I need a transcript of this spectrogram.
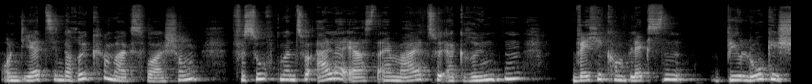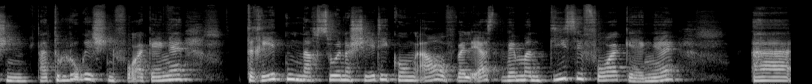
Und jetzt in der Rückenmarksforschung versucht man zuallererst einmal zu ergründen, welche komplexen biologischen, pathologischen Vorgänge treten nach so einer Schädigung auf, weil erst wenn man diese Vorgänge äh,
